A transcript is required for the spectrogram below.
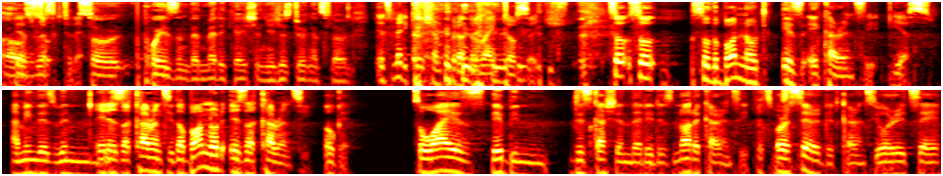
There's so, risk to that. So poison than medication, you're just doing it slowly. It's medication put at the right dosage. So, so, so the bond note is a currency. Yes, I mean, there's been it is a currency. The bond note is a currency. okay. So why has there been discussion that it is not a currency It's or a surrogate currency or it's a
